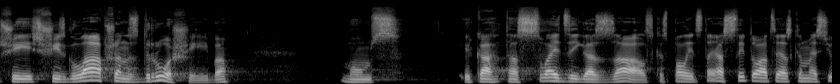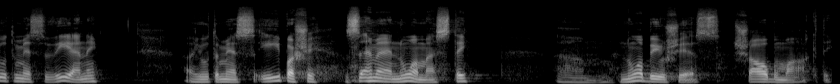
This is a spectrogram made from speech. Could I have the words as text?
šīs, šīs glābšanas drošība mums ir kā tās svaidzīgās zāles, kas palīdz tajās situācijās, kad mēs jūtamies vieni, jūtamies īpaši zemē nomesti, um, nobijušies, šaubu mākti.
